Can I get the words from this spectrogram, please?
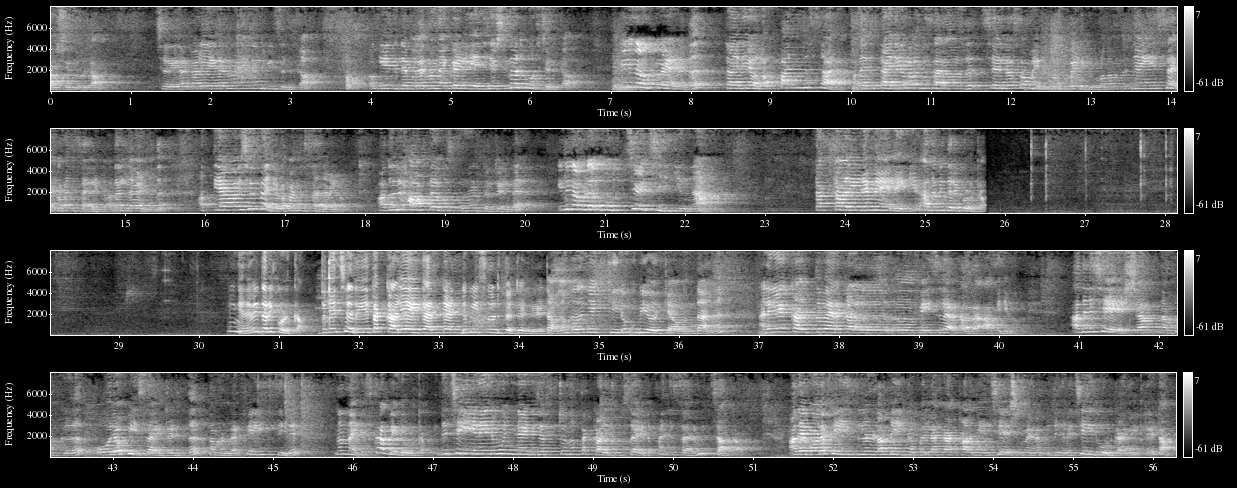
നമുക്ക് ആവശ്യമുള്ളൂ കേട്ടോ ചെറിയ തക്കാളി രണ്ട് പീസ് എടുക്കാം. ഓക്കെ ഇതേപോലെ നന്നായി കഴുകിയതിന് ശേഷം നടു മുറിച്ചെടുക്കാം. ഇനി നമുക്ക് വേണ്ടത് തരിയുള്ള പഞ്ചസാര. അതായത് തരിയുള്ള പഞ്ചസാര എന്നത് ചില സമയത്ത് നമുക്ക് മേടിക്കുമ്പോൾ നമ്മൾ നൈസായിട്ടുള്ള പഞ്ചസാര കിട്ടും അതല്ല വേണ്ടത്. അത്യാവശ്യം തരിയുള്ള പഞ്ചസാര വേണം. അതൊരു ഹാഫ് ടേബിൾ സ്പൂൺ എടുത്തിട്ടുണ്ട്. ഇനി നമ്മൾ മുറിച്ച് വെച്ചിരിക്കുന്ന തക്കാളിയുടെ മേലേക്ക് അത് വിതറി കൊടുക്കാം ഇങ്ങനെ വിതറി കൊടുക്കാം ഇപ്പൊ ഞാൻ ചെറിയ തക്കാളി ആയി കാരണം രണ്ട് പീസ് എടുത്തിട്ടുണ്ട് കേട്ടോ. നമുക്കത് ഞെക്കിലും ഉപയോഗിക്കാവുന്നതാണ് അല്ലെങ്കിൽ കഴുത്ത് വേറെ കളറ് ഫേസ് വേറെ കളർ അങ്ങനെയും അതിനുശേഷം നമുക്ക് ഓരോ പീസായിട്ട് എടുത്ത് നമ്മളുടെ ഫേസിൽ നന്നായിട്ട് സ്ക്രബ് ചെയ്ത് കൊടുക്കാം. ഇത് ചെയ്യുന്നതിന് മുന്നായിട്ട് ജസ്റ്റ് ഒന്ന് തക്കാളി ജ്യൂസ് ആയിട്ട് പഞ്ചസാര മിക്സ് ആക്കാം. അതേപോലെ ഫേസിലുള്ള മേക്കപ്പ് എല്ലാം കളഞ്ഞതിന് ശേഷം വേണം ഇതിങ്ങനെ ചെയ്ത് കൊടുക്കാനായിട്ട് കേട്ടോ.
